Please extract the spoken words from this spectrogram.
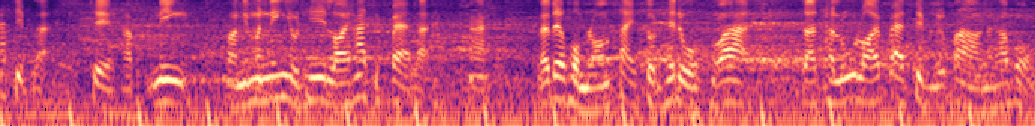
150 แล้วโอเคครับ นิ่ง ตอนนี้มันนิ่งอยู่ที่ 158 แล้วอะ แล้วเดี๋ยวผมลองใส่สุดให้ดูว่าจะทะลุ 180 หรือเปล่านะครับผม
